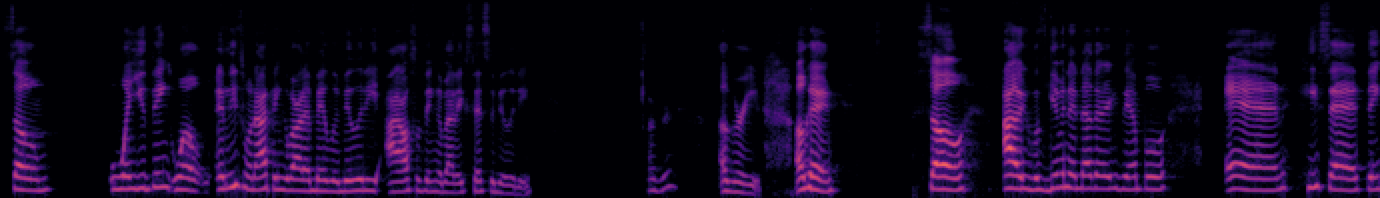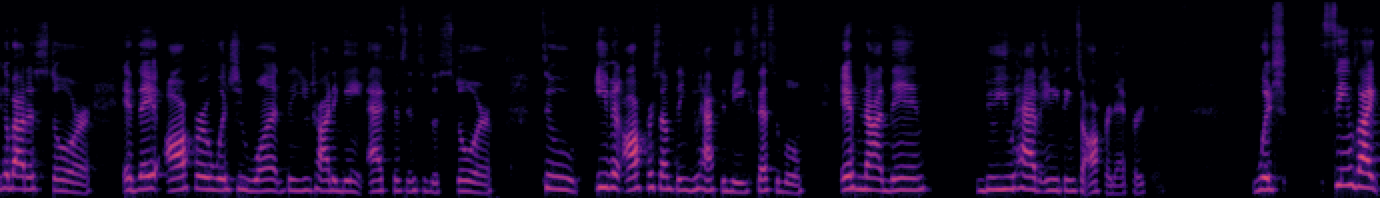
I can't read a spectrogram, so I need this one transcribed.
So when you think, well, at least when I think about availability, I also think about accessibility. Agree. Agreed. Okay. So I was given another example, and he said, think about a store. If they offer what you want, then you try to gain access into the store. To even offer something, you have to be accessible. If not, then do you have anything to offer that person? Which seems like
